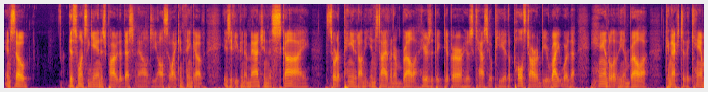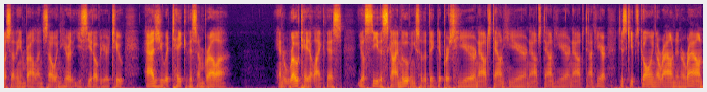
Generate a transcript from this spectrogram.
And so this, once again, is probably the best analogy also I can think of, is if you can imagine the sky sort of painted on the inside of an umbrella. Here's the Big Dipper, here's Cassiopeia. The pole star would be right where the handle of the umbrella connects to the canvas of the umbrella. And so in here, you see it over here too. As you would take this umbrella and rotate it like this, you'll see the sky moving. So the Big Dipper's here, now it's down here, now it's down here, now it's down here. It just keeps going around and around.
